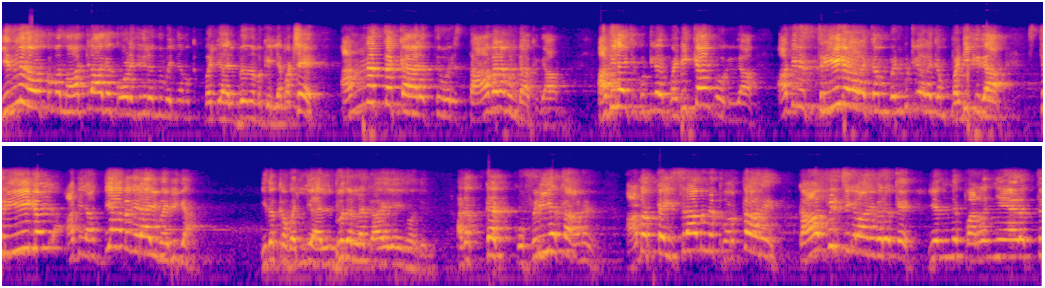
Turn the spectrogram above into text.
ഇന്ന് നോക്കുമ്പോൾ നാട്ടിലാകെ കോളേജിലൊന്നും വലിയ നമുക്ക് വലിയ അത്ഭുതം നമുക്കില്ല. പക്ഷേ അന്നത്തെ കാലത്ത് ഒരു സ്ഥാപനം ഉണ്ടാക്കുക അതിലേക്ക് കുട്ടികൾ പഠിക്കാൻ പോകുക അതിൽ സ്ത്രീകളടക്കം പെൺകുട്ടികളടക്കം പഠിക്കുക സ്ത്രീകൾ അതിൽ അധ്യാപകരായി വരിക ഇതൊക്കെ വലിയ അത്ഭുതമുള്ള കാര്യമായിരുന്നു അത്. അതൊക്കെ കുഫിരിയത്താണ് അതൊക്കെ ഇസ്ലാമിന് പുറത്താണ് കാഫിർച്ചികളാണ് ഇവരൊക്കെ എന്ന് പറഞ്ഞേടത്ത്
